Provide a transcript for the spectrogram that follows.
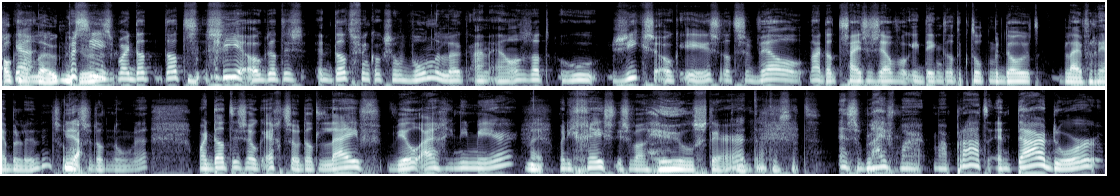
Ook Ja, heel leuk natuurlijk. precies. Maar dat, dat zie je ook. Dat, is, en dat vind ik ook zo wonderlijk aan Els. Dat hoe ziek ze ook is, dat ze wel... Nou, dat zei ze zelf ook. Ik denk dat ik tot mijn dood blijf rebbelen, zoals Ja. ze dat noemde. Maar dat is ook echt zo. Dat lijf wil eigenlijk niet meer. Nee, Maar die geest is wel heel ja, sterk. dat is het. En ze blijft maar, maar praten. En daardoor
